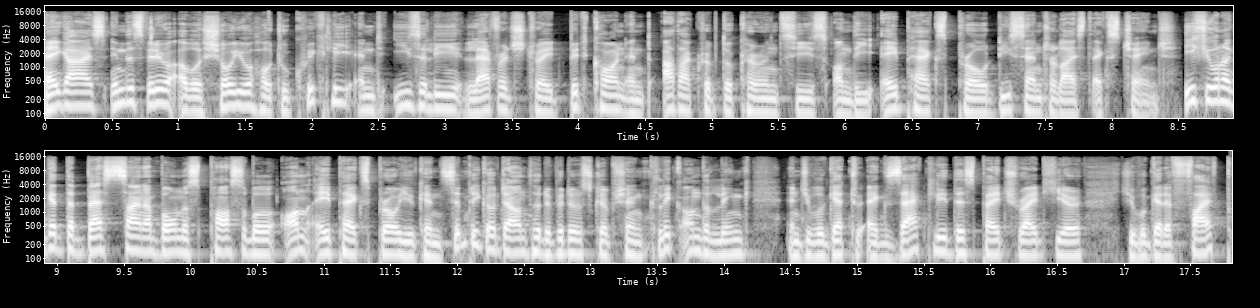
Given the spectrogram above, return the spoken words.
Hey guys, in this video I will show you how to quickly and easily leverage trade Bitcoin and other cryptocurrencies on the Apex Pro decentralized exchange. If you want to get the best sign up bonus possible on Apex Pro, you can simply go down to the video description, click on the link and you will get to exactly this page right here. You will get a 5%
